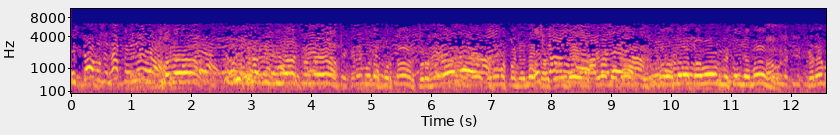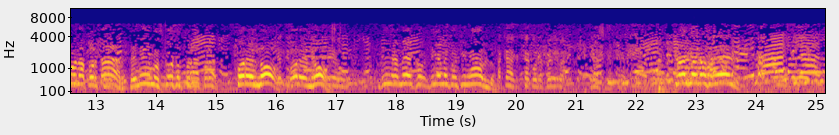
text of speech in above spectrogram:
estamos en la pelea! ¡Correa! ¡Correa! Queremos aportar, pero no queremos pañoletas, banderas, queremos dar. Doctora Pavón le estoy llamando. Queremos aportar, tenemos cosas para, para, por el no, por el no. Dígame, con, dígame con quién hablo. Acá, acá con Rafael Gracias. Gracias, Rafael. ¡Gracias!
